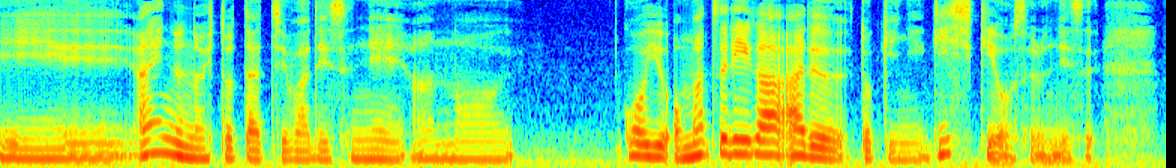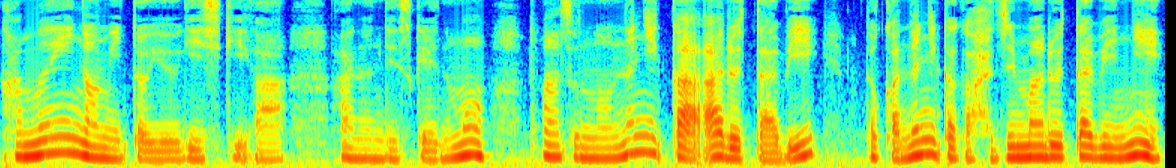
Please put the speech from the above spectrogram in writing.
えー、アイヌの人たちはですね、あの、こういうお祭りがある時に儀式をするんです。カムイのみという儀式があるんですけれども、まあその何かあるたびとか何かが始まるたびに、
